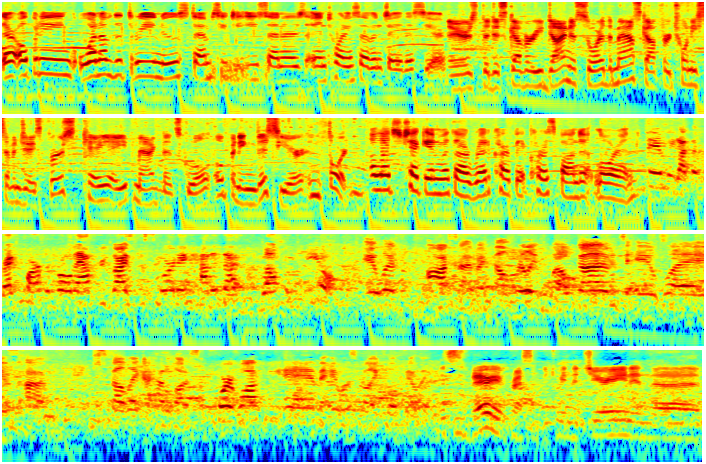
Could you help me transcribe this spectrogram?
They're opening one of the three new STEM CTE centers in 27J this year. There's the Discovery Dinosaur, the mascot for 27J's first K 8 magnet school, opening this year in Thornton. Now let's check in with our red carpet correspondent, Lauren. Then we got the red carpet rolled out for you guys this morning. How did that welcome feel? It was awesome. I felt really welcomed. It was um, just felt like I had a lot of support walking in. It was really cool feeling. This is very impressive between the cheering and the,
